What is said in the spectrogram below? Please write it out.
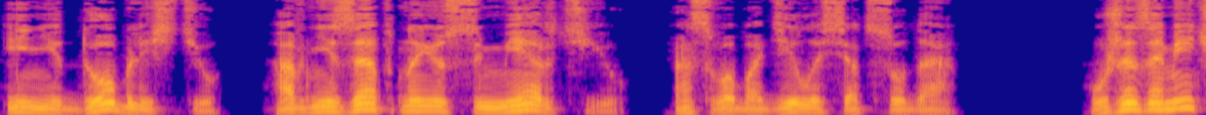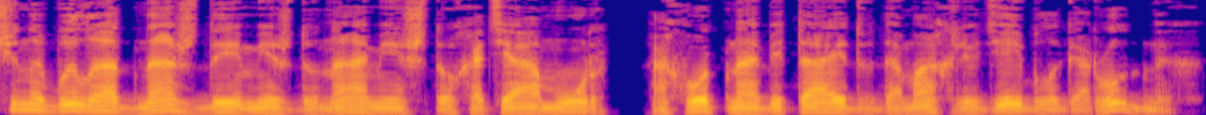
и не доблестью, а внезапною смертью освободилась от суда. Уже замечено было однажды между нами, что хотя Амур охотно обитает в домах людей благородных,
